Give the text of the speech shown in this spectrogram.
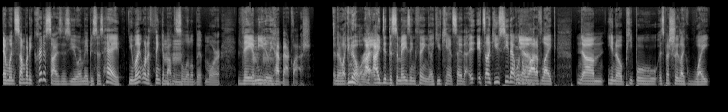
and when somebody criticizes you or maybe says hey you might want to think about this Mhm. a little bit more they immediately Mhm. have backlash and they're like no Right. I, I did this amazing thing like you can't say that It- it's like you see that with a lot of like um you know people who especially like white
